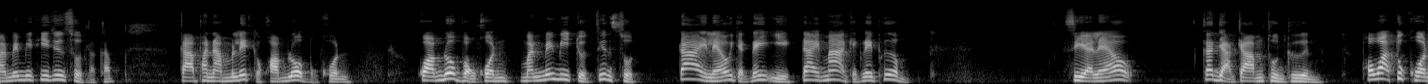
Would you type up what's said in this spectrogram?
มันไม่มีที่สิ้นสุดหรอกครับ การพนันมันเล่นกับความโลภของคน ความโลภของคนมันไม่มีจุดสิ้นสุด ได้แล้วอยากได้อีก ได้มากอยากได้เพิ่ม เสียแล้วก็อยากจะทำทุนคืน เพราะว่าทุกคน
